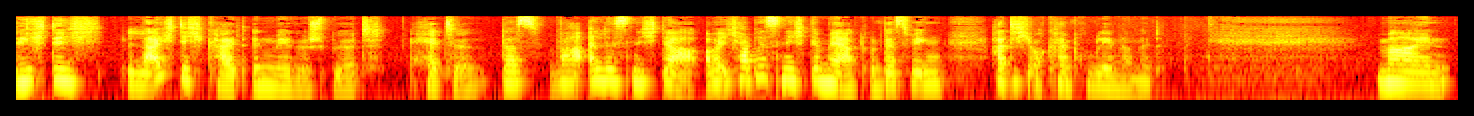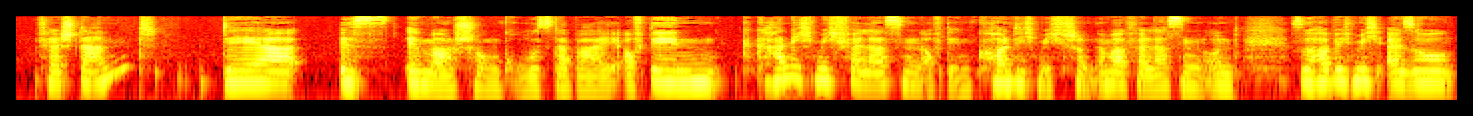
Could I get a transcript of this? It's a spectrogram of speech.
richtig Leichtigkeit in mir gespürt hätte. Das war alles nicht da, aber ich habe es nicht gemerkt und deswegen hatte ich auch kein Problem damit. Mein Verstand, der ist immer schon groß dabei. Auf den kann ich mich verlassen, auf den konnte ich mich schon immer verlassen. Und so habe ich mich also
